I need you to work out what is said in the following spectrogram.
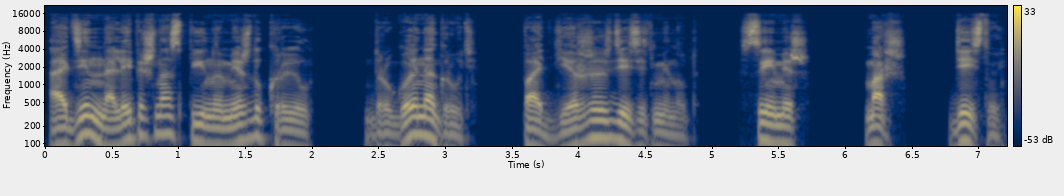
Один налепишь на спину между крыл, другой на грудь. Поддержишь 10 минут. Сымешь. Марш, действуй.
